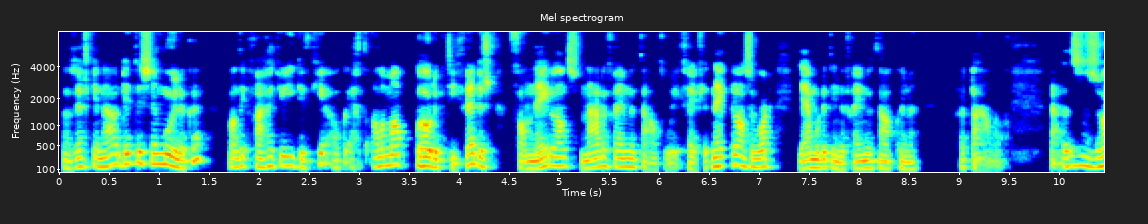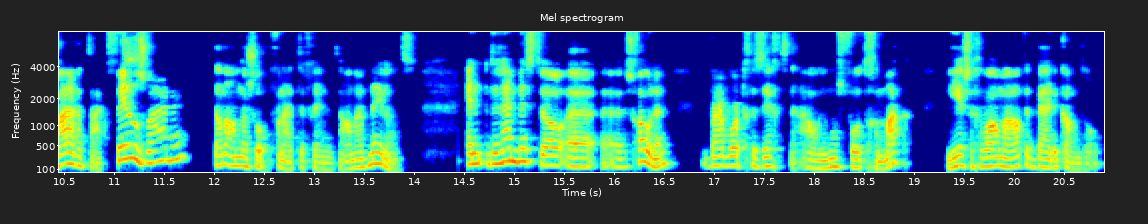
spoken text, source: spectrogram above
Dan zeg je nou, dit is een moeilijke, want ik vraag het jullie dit keer ook echt allemaal productief. Hè? Dus van Nederlands naar de vreemde taal toe. Ik geef je het Nederlandse woord, jij moet het in de vreemde taal kunnen vertalen. Nou, dat is een zware taak. Veel zwaarder dan andersom, vanuit de vreemde taal naar het Nederlands. En er zijn best wel uh, uh, scholen waar wordt gezegd, nou jongens, voor het gemak, leer ze gewoon maar altijd beide kanten op.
